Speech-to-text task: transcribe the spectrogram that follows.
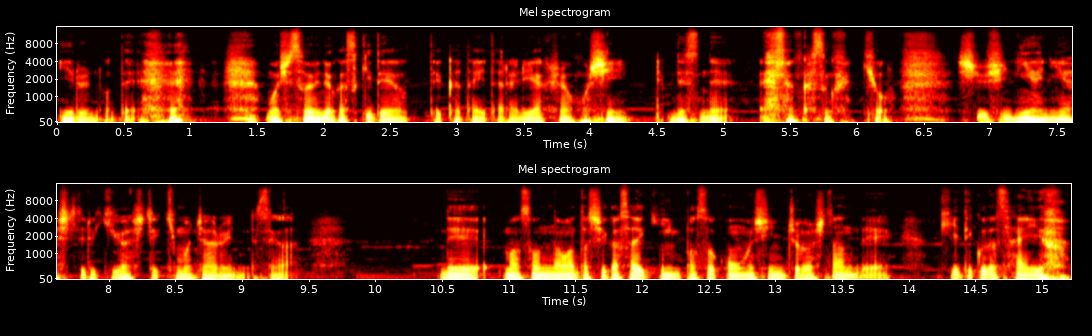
いるので もしそういうのが好きだよって方いたらリアクション欲しいですね。なんかすごい今日終始ニヤニヤしてる気がして気持ち悪いんですが、で、まあそんな私が最近パソコンを新調したんで、聞いてくださいよっ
